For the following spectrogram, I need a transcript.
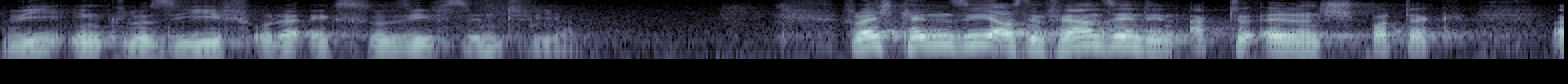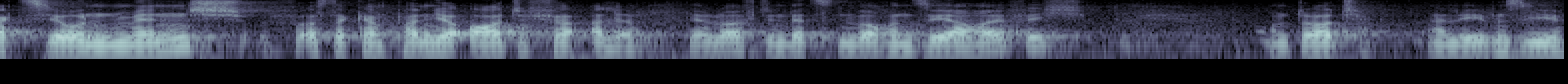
Wie inklusiv oder exklusiv sind wir? Vielleicht kennen Sie aus dem Fernsehen den aktuellen Spottaktion Mensch aus der Kampagne Orte für alle. Der läuft in den letzten Wochen sehr häufig und dort erleben Sie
